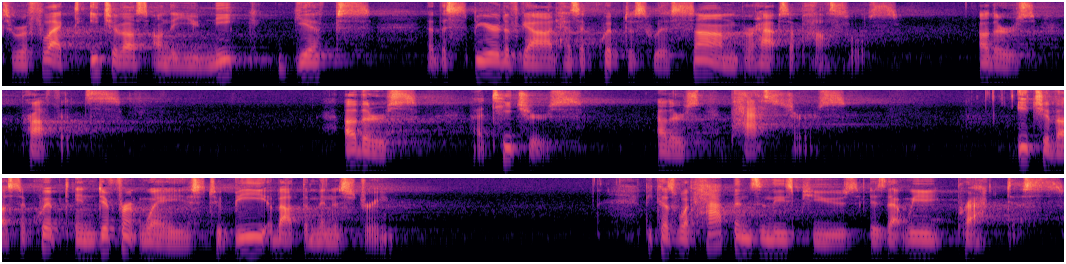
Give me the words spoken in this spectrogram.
to reflect, each of us, on the unique gifts that the Spirit of God has equipped us with. Some, perhaps, apostles, others, prophets, others, uh, teachers, others, pastors each of us equipped in different ways to be about the ministry. Because what happens in these pews is that we practice.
